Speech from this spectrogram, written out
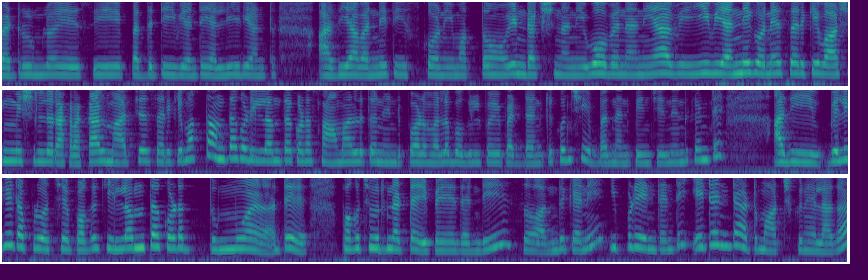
బెడ్రూమ్లో ఏసీ పెద్ద టీవీ అంటే ఎల్ఈడి అంట అది అవన్నీ తీసుకొని మొత్తం ఇండక్షన్ అని ఓవెన్ అని అవి ఇవి అన్నీ కొనేసరికి వాషింగ్ మిషన్లు రకరకాలు మార్చేసరికి మొత్తం అంతా కూడా ఇల్లంతా కూడా సామాన్లతో నిండిపోవడం వల్ల బొగిలిపోయి పెట్టడానికి కొంచెం ఇబ్బంది అనిపించింది. ఎందుకంటే అది వెలిగేటప్పుడు వచ్చే పొగకి ఇల్లంతా కూడా దుమ్ము అంటే పొగ చూరినట్టు అయిపోయేదండి. సో అందుకని ఇప్పుడు ఏంటంటే ఏంటంటే అటు మార్చుకునేలాగా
